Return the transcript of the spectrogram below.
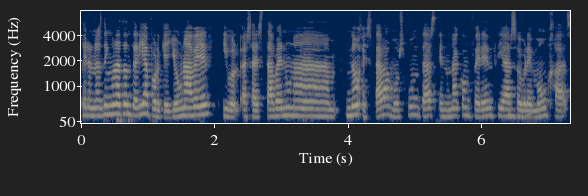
Pero no es ninguna tontería porque yo una vez, y, o sea, estaba en una, no, estábamos juntas en una conferencia sobre monjas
